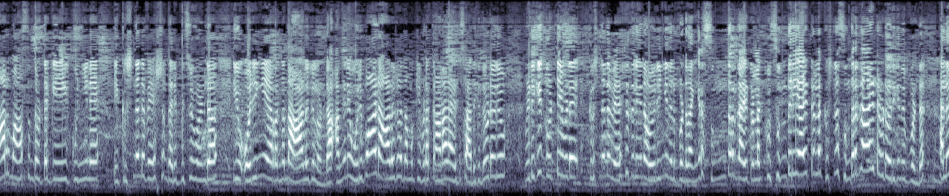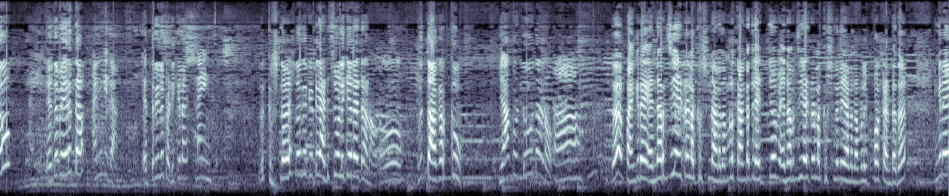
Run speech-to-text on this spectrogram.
ആറു മാസം തൊട്ടൊക്കെ ഈ കുഞ്ഞിനെ ഈ കൃഷ്ണന്റെ വേഷം ധരിപ്പിച്ചുകൊണ്ട് ഈ ഒരുങ്ങി ഇറങ്ങുന്ന ആളുകളുണ്ട്. അങ്ങനെ ഒരുപാട് ആളുകൾ നമുക്ക് ഇവിടെ കാണാനായിട്ട് സാധിക്കും ഇവിടെ ഒരു മിടുക്കി കുട്ടി ഇവിടെ കൃഷ്ണന്റെ വേഷത്തിൽ ഇങ്ങനെ ഒരുങ്ങി നിൽപ്പുണ്ട്. ഭയങ്കര സുന്ദരനായിട്ടുള്ള സുന്ദരിയായിട്ടുള്ള കൃഷ്ണ സുന്ദരനായിട്ട് ഇവിടെ ഒരുങ്ങി നിൽപ്പുണ്ട്. ഹലോ? എന്റെ പേരെന്താ? അൻകിത എത്രയിൽ പഠിക്കണേ? കൃഷ്ണവേഷനൊക്കെ കിട്ടി അടിച്ചു പൊളിക്കാനായിട്ടാണോ? ഇത് തകർക്കും. ഞാൻ കൊണ്ടുപോകുന്നതാണോ? ഇത് ഭയങ്കര എനർജി ആയിട്ടുള്ള കൃഷ്ണനാണ്. നമ്മൾ കണ്ടതിൽ ഏറ്റവും എനർജി ആയിട്ടുള്ള കൃഷ്ണനെയാണ് നമ്മൾ ഇപ്പൊ കണ്ടത്. ഇങ്ങനെ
